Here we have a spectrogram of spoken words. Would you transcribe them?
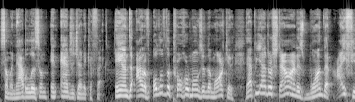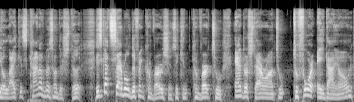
some anabolism and androgenic effect. And out of all of the prohormones in the market, epiandrosterone is one that I feel like is kind of misunderstood. It's got several different conversions. It can convert to androsterone to, to 4-adione.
